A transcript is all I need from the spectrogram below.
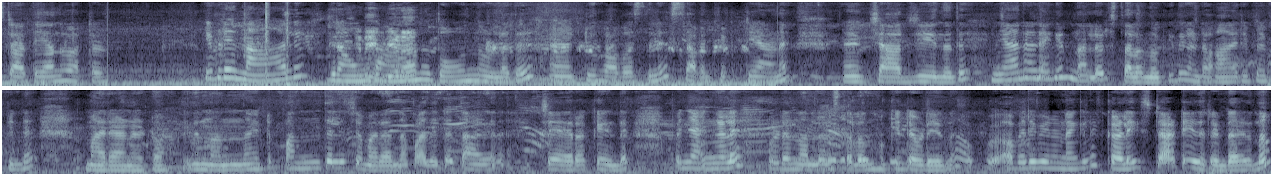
സ്റ്റാർട്ട് ചെയ്യാമെന്ന് പറഞ്ഞിട്ടുണ്ട്. ഇവിടെ നാല് ഗ്രൗണ്ട് ആണെന്ന് തോന്നുന്നുള്ളത്. ടു ഹവേഴ്സിന് സെവൻ ഫിഫ്റ്റി ആണ് ചാർജ് ചെയ്യുന്നത്. ഞാനാണെങ്കിൽ നല്ലൊരു സ്ഥലം നോക്കി. ഇത് കണ്ടോ? ആര്യപ്പേപ്പിന്റെ മരമാണ് കേട്ടോ. ഇത് നന്നായിട്ട് പന്തലിച്ച മരമാണ് അപ്പോൾ അതിന്റെ താഴെ ചെയറൊക്കെ ഉണ്ട്. അപ്പോൾ ഞങ്ങൾ ഇവിടെ നല്ലൊരു സ്ഥലം നോക്കിയിട്ട് അവിടെ ഇരുന്ന് അവർ വീണെങ്കിൽ കളി സ്റ്റാർട്ട് ചെയ്തിട്ടുണ്ടായിരുന്നു.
